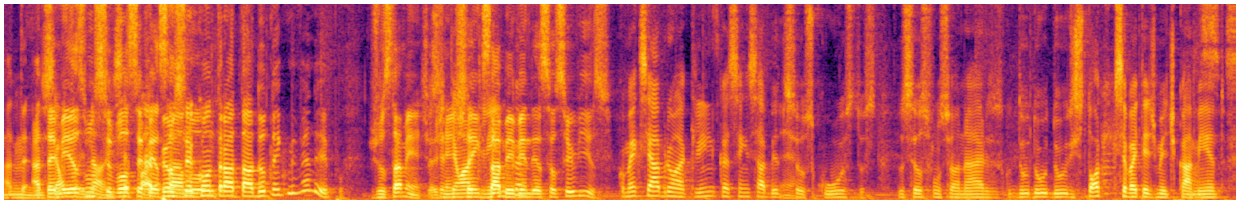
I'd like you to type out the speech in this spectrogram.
Até, Hum, até é um- mesmo não, se é você. É, pra eu pensar ser no... contratado, eu tenho que me vender, pô. Justamente, a Você gente tem tem que saber clínica- vender seu serviço. Como é que você abre uma clínica sem saber dos É. seus custos, dos seus funcionários, do, do- do estoque que você vai ter de medicamento, Nossa,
